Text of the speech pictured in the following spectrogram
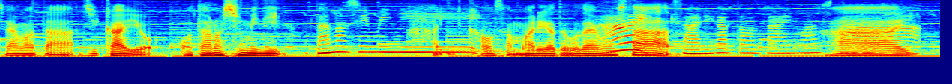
じゃあまた次回をお楽しみに。お楽しみに。はい。かおさんもありがとうございました。はい、沖さんありがとうございました。はーい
